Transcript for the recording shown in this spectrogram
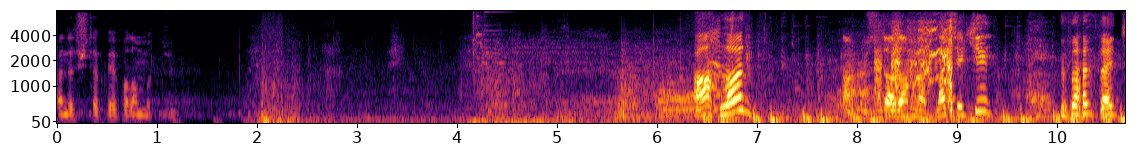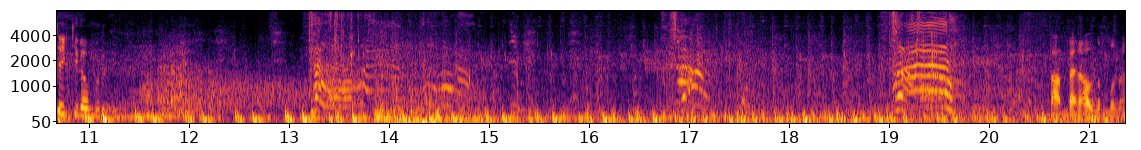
Ben de şu tepeye falan bakacağım. Ah lan! Tam üstte adam var. Lan çekil. lan sen çekil amına. Tamam ben aldım bunu.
